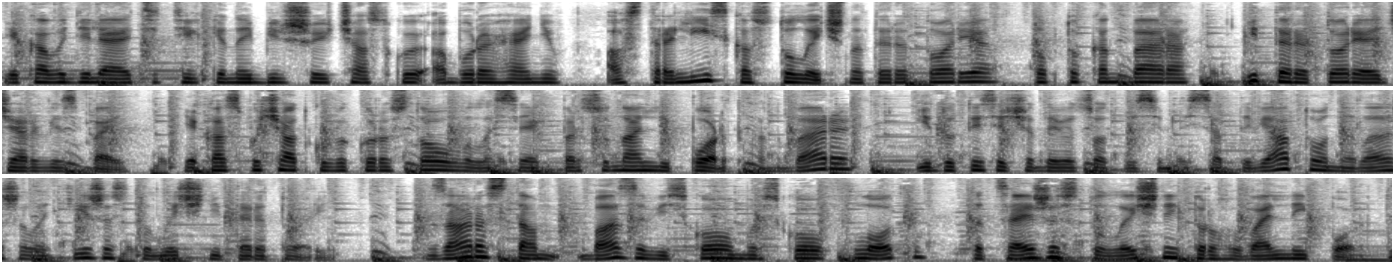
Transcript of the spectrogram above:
яка виділяється тільки найбільшою часткою аборигенів, австралійська столична територія, тобто Канбера, і територія Джервіс Бей, яка спочатку використовувалася як персональний порт Канбери і до 1989-го належала тій же столичній території. Зараз там база військово-морського флоту та цей же столичний торговельний порт.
